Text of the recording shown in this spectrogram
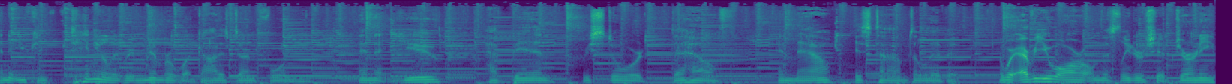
and that you continually remember what God has done for you and that you have been restored to health and now it's time to live it. And wherever you are on this leadership journey,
